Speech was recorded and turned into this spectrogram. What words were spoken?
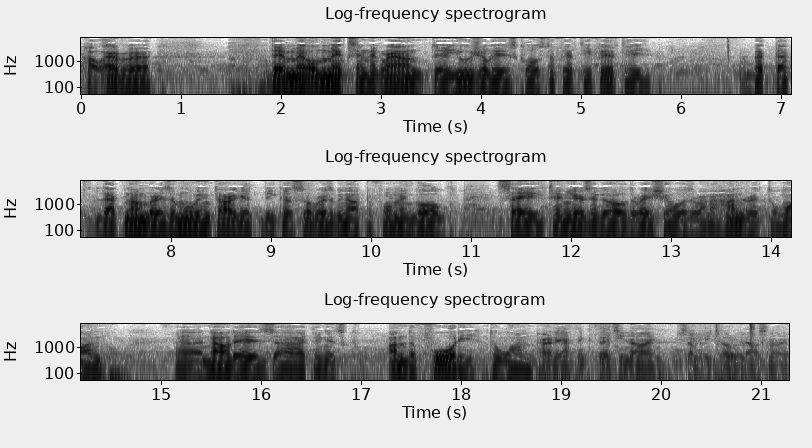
However, their metal mix in the ground uh, usually is close to 50-50 but that that number is a moving target because silver has been outperforming gold say 10 years ago. The ratio was around 100 to 1 uh, nowadays uh, i think it's under 40 to 1 Apparently, I think 39, somebody told me last night.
